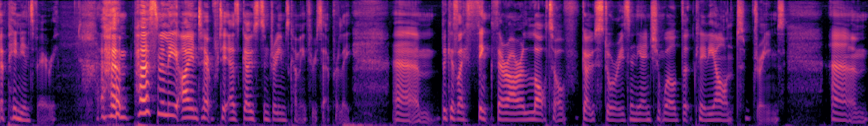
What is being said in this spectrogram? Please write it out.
opinions vary. Um, personally, I interpret it as ghosts and dreams coming through separately. Um, because I think there are a lot of ghost stories in the ancient world that clearly aren't dreams. Um,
